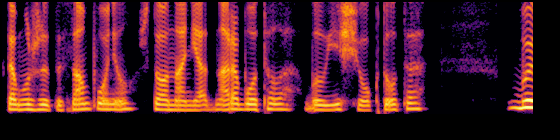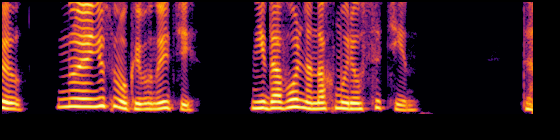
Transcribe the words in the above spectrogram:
К тому же ты сам понял, что она не одна работала, был еще кто-то. Был, но я не смог его найти. Недовольно нахмурился Тин. Да,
